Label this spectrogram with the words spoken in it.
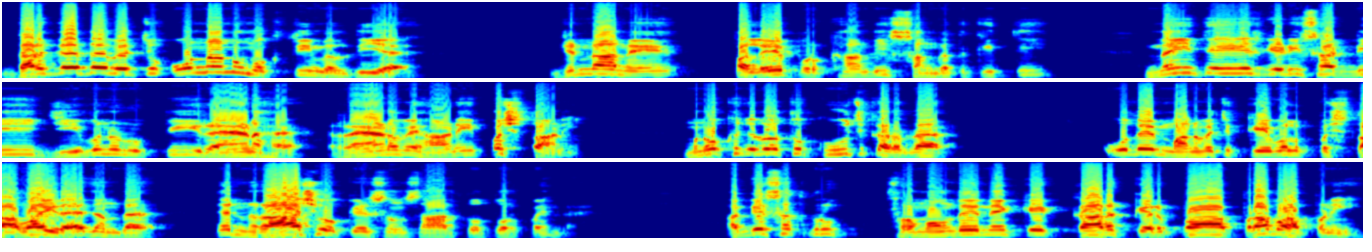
ਦਰਗਹਿ ਦੇ ਵਿੱਚ ਉਹਨਾਂ ਨੂੰ ਮੁਕਤੀ ਮਿਲਦੀ ਹੈ ਜਿਨ੍ਹਾਂ ਨੇ ਭਲੇ ਪੁਰਖਾਂ ਦੀ ਸੰਗਤ ਕੀਤੀ। ਨਹੀਂ ਤੇ ਇਹ ਜਿਹੜੀ ਸਾਡੀ ਜੀਵਨ ਰੂਪੀ ਰੈਣ ਹੈ, ਰੈਣ ਵਿਹਾਣੀ, ਪਛਤਾਣੀ, ਮਨੁੱਖ ਜਦੋਂ ਇੱਥੋਂ ਕੂਚ ਕਰਦਾ, ਉਹਦੇ ਮਨ ਵਿੱਚ ਕੇਵਲ ਪਛਤਾਵਾ ਹੀ ਰਹਿ ਜਾਂਦਾ ਹੈ ਤੇ ਨਿਰਾਸ਼ ਹੋ ਕੇ ਸੰਸਾਰ ਤੋਂ ਤੁਰ ਪੈਂਦਾ ਅੱਗੇ ਸਤਿਗੁਰੂ ਫਰਮਾਉਂਦੇ ਨੇ ਕਿ ਕਰ ਕਿਰਪਾ ਪ੍ਰਭ ਆਪਣੀ,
